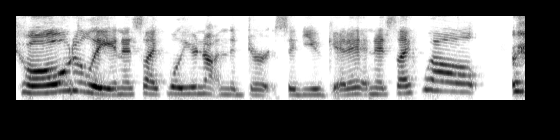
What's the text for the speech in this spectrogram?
Totally. And it's like, well, you're not in the dirt, so do you get it? And it's like, well,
